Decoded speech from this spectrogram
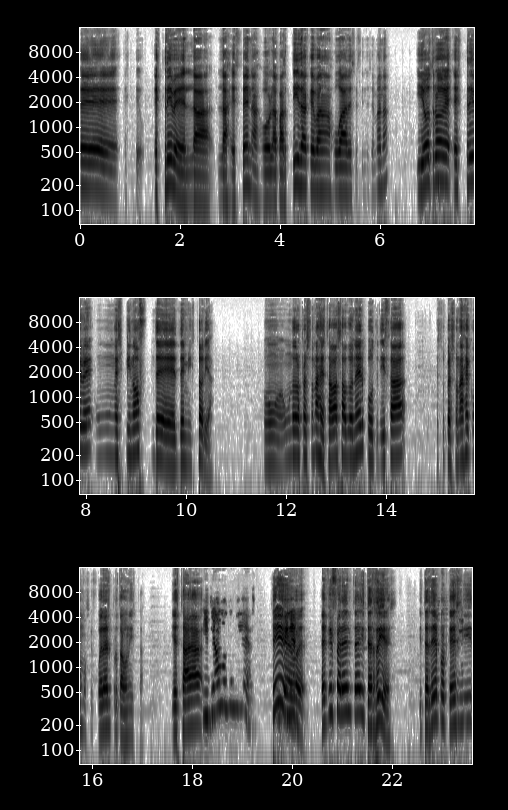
eh, escribe la- las escenas o la partida que van a jugar ese fin de semana. Y otro eh, escribe un spin-off de, de mi historia. Como uno de los personajes está basado en él, pues utiliza su personaje como si fuera el protagonista. Y está Y te ideas. Sí, eh, es diferente y te ríes. Y te ríes porque es Sí. sí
